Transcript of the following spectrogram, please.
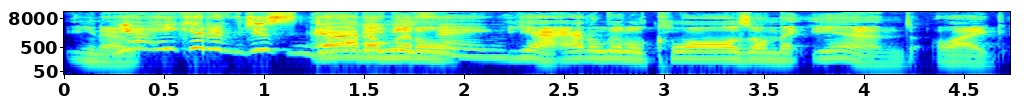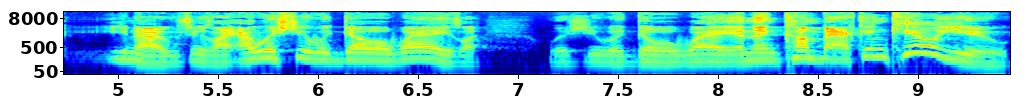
you know, Yeah, he could have just done add a anything. little, yeah, add a little clause on the end. Like, you know, she's like, I wish you would go away. He's like, wish you would go away and then come back and kill you.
